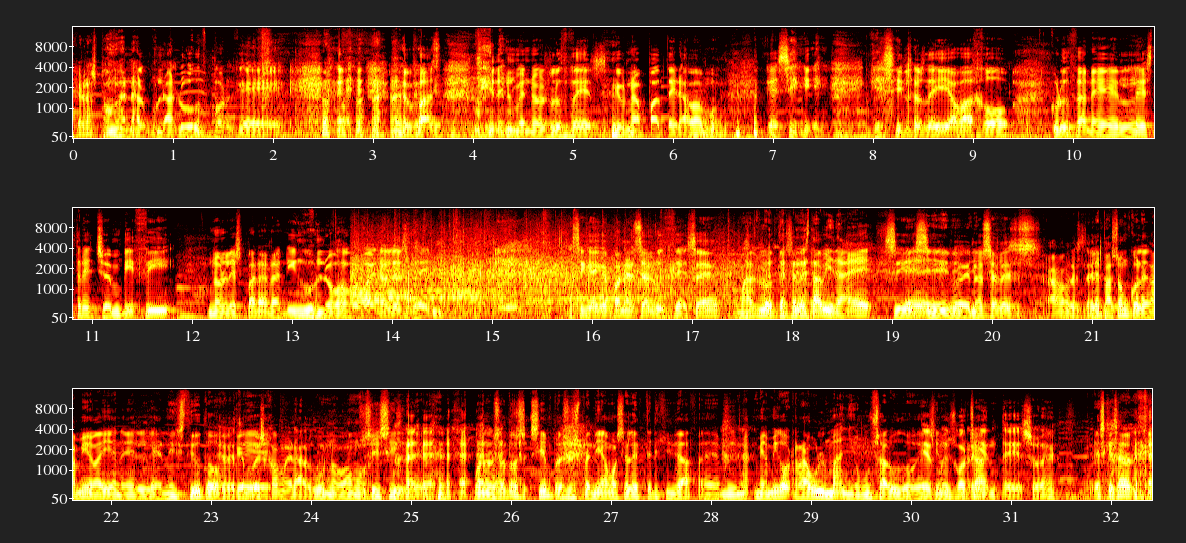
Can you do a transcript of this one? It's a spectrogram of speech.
Que las pongan alguna luz porque vas- tienen menos luces que una patera, vamos. Que si, que si los de ahí abajo cruzan el estrecho en bici, no les paran a ninguno, vamos, les ven. Así que hay que ponerse luces, ¿eh? Más luces en esta vida, ¿eh? Sí, Eh, sí, eh, no se les... Vamos, Le pasó a un colega mío ahí en el, en el instituto. que te puedes comer alguno, vamos. Sí, sí. eh, bueno, nosotros siempre suspendíamos electricidad. eh, mi, mi amigo Raúl Maño, un saludo. es si muy escucha. corriente eso, ¿eh? Es que sabes.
